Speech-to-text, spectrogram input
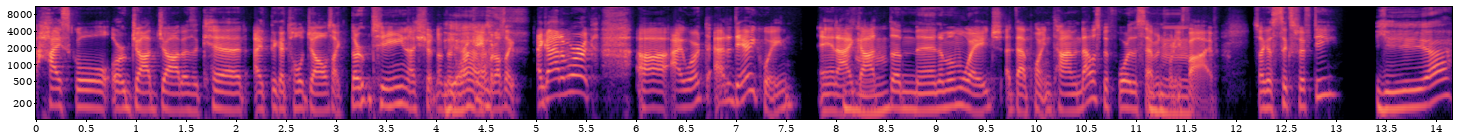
high school or job job as a kid, I think I told y'all I was like 13. I shouldn't have been Yeah. working, but I was like, I gotta work. Uh, I worked at a Dairy Queen and I got Mhm. the minimum wage at that point in time. And that was before the 725. So I guess 650. yeah,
